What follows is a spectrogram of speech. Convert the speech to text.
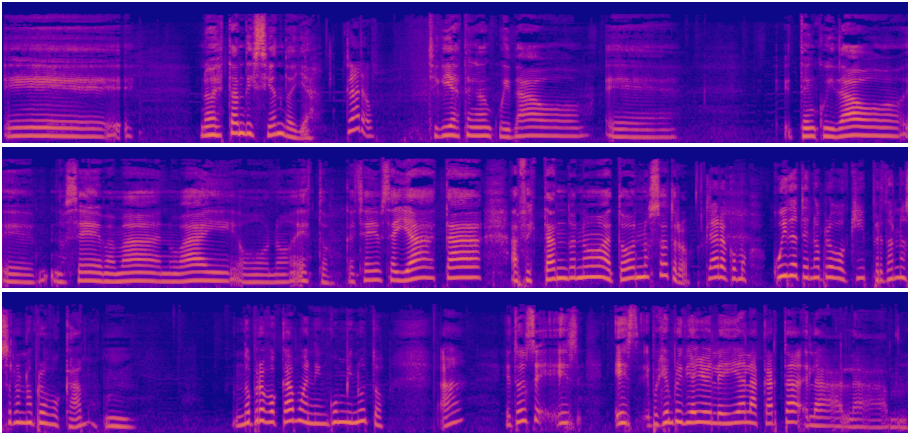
eh, nos están diciendo ya, Claro, chiquillas tengan cuidado, eh, ten cuidado, eh, no sé, mamá no hay o no esto, ¿cachai? O sea, ya está afectándonos a todos nosotros. claro, como cuídate, no provoquí. Perdón, nosotros no provocamos. Mm, No provocamos en ningún minuto. ¿ah? Entonces, es, es por ejemplo, hoy día yo leía la carta, la, la, mm,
